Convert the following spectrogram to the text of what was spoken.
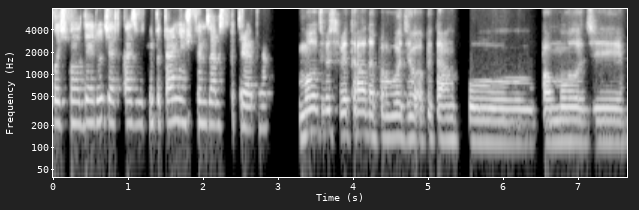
вось маладыя людзі адказваюць на пытанне што ім зараз патрэбна моладзевы светрада праводзіў апытанку по моладзі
